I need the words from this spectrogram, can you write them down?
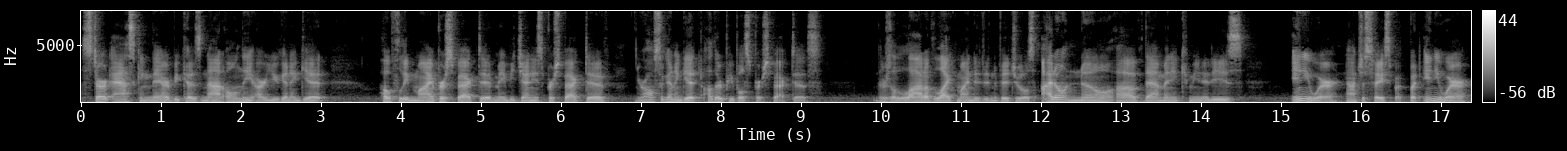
start asking there because not only are you going to get hopefully my perspective, maybe Jenny's perspective, you're also going to get other people's perspectives. There's a lot of like minded individuals. I don't know of that many communities anywhere, not just Facebook, but anywhere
